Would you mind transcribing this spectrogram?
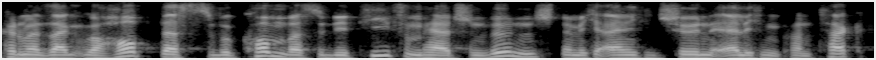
könnte man sagen, überhaupt das zu bekommen, was du dir tief im Herzen wünschst, nämlich eigentlich einen schönen, ehrlichen Kontakt,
